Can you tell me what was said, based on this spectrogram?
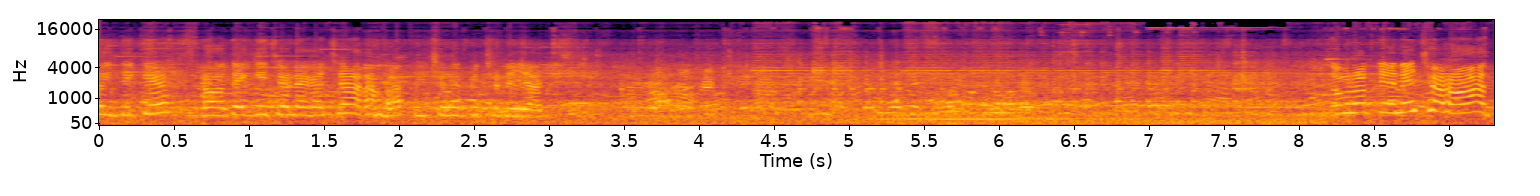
ওইদিকে রথ এগিয়ে চলে গেছে আর আমরা পিছনে পিছনে যাচ্ছি। তোমরা টেনেছ রথ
